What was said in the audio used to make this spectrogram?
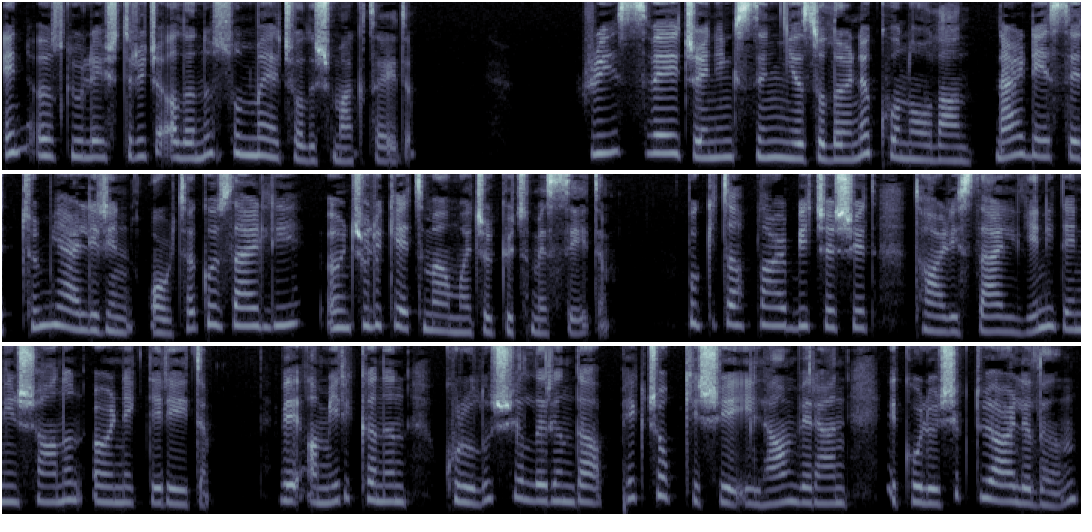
en özgürleştirici alanı sunmaya çalışmaktaydı. Rees ve Jennings'in yazılarına konu olan neredeyse tüm yerlerin ortak özelliği öncülük etme amacı gütmesiydi. Bu kitaplar bir çeşit tarihsel yeniden inşanın örnekleriydi ve Amerika'nın kuruluş yıllarında pek çok kişiye ilham veren ekolojik duyarlılığın,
